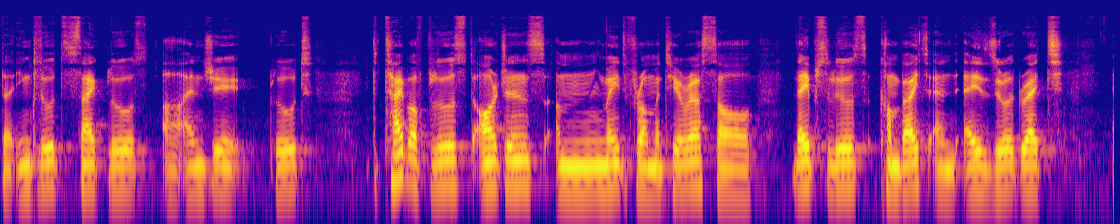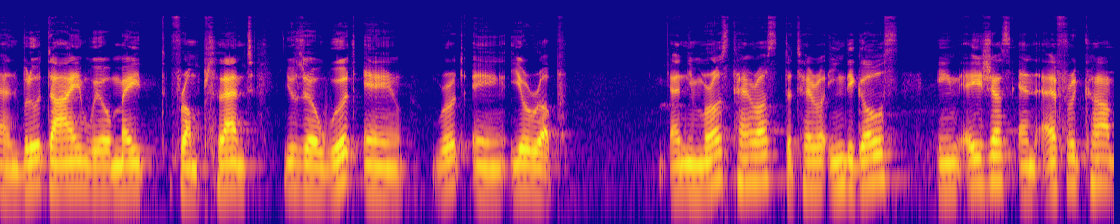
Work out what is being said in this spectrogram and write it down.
that include sky blues uh, energy blues. The type of blues the origins um, made from materials so laps blues combined and azurite and blue dye will made from plant usually wood in wood in Europe and in most terras, the terra indigos, in Asia and Africa,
